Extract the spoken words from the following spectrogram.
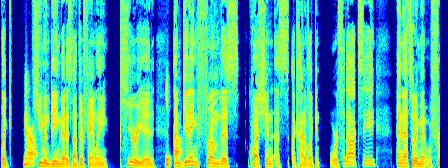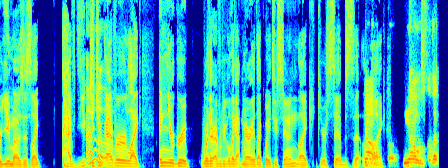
like no. human being that is not their family, period. Yeah. I'm getting from this question a kind of like an orthodoxy. And that's what I meant for you, Moses. Like, have you, did you Oh. ever, like, in your group, were there ever people that got married like way too soon? Like your sibs that were no, like, no. So like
